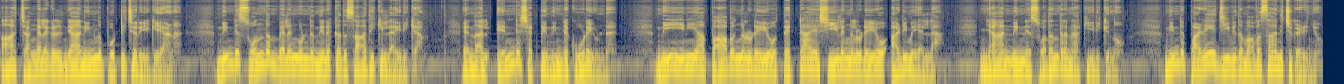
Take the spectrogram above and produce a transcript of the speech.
ആ ചങ്ങലകൾ ഞാൻ ഇന്ന് പൊട്ടിച്ചെറിയുകയാണ്. നിന്റെ സ്വന്തം ബലം കൊണ്ട് നിനക്കത് സാധിക്കില്ലായിരിക്കാം. എന്നാൽ എന്റെ ശക്തി നിന്റെ കൂടെയുണ്ട്. നീ ഇനി ആ പാപങ്ങളുടെയോ തെറ്റായ ശീലങ്ങളുടെയോ അടിമയല്ല. ഞാൻ നിന്നെ സ്വതന്ത്രനാക്കിയിരിക്കുന്നു. നിന്റെ പഴയ ജീവിതം അവസാനിച്ചു കഴിഞ്ഞു.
